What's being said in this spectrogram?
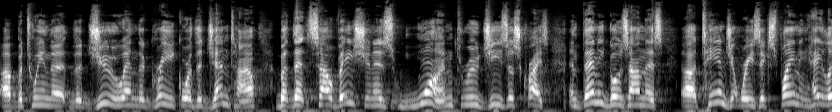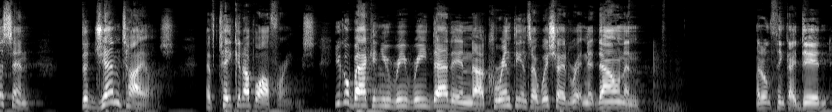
uh, between the, the Jew and the Greek or the Gentile, but that salvation is one through Jesus Christ. And then he goes on this uh, tangent where he's explaining hey, listen, the Gentiles have taken up offerings. You go back and you reread that in uh, Corinthians. I wish I had written it down, and I don't think I did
